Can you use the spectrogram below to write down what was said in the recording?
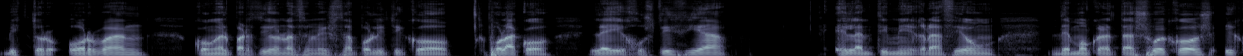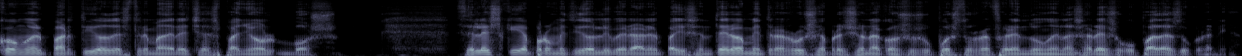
Víctor Orbán, con el Partido Nacionalista Político Polaco Ley y Justicia, el antimigración demócrata suecos y con el partido de extrema derecha español Vox. Zelensky ha prometido liberar el país entero mientras Rusia presiona con su supuesto referéndum en las áreas ocupadas de Ucrania.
